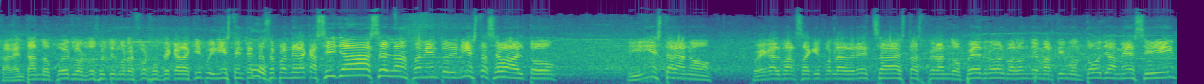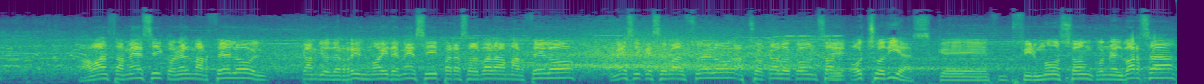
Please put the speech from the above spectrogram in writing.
Calentando pues los dos últimos refuerzos de cada equipo. Iniesta intenta sorprender a Casillas. El lanzamiento de Iniesta se va alto. Iniesta no. Juega el Barça aquí por la derecha. Está esperando Pedro. El balón de Martín Montoya. Messi. Avanza Messi con el Marcelo. El cambio de ritmo ahí de Messi para salvar a Marcelo. Messi que se va al suelo. Ha chocado con Xavi. ocho días que firmó Son con el Barça.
